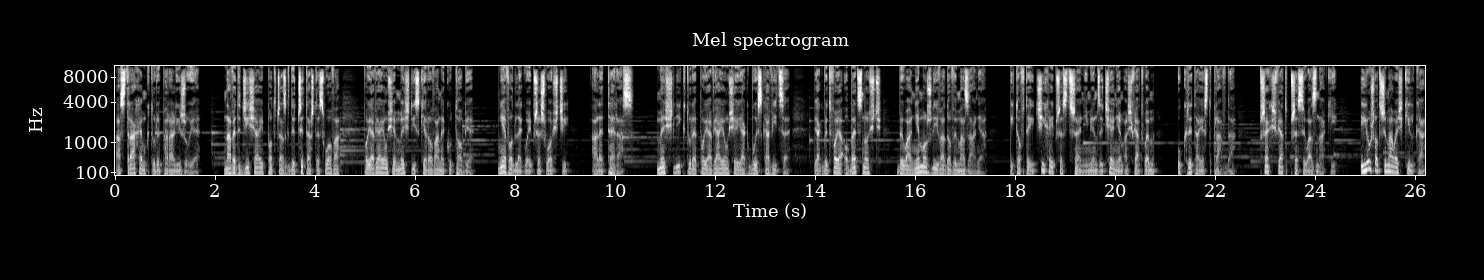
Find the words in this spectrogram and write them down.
a strachem, który paraliżuje. Nawet dzisiaj, podczas gdy czytasz te słowa, pojawiają się myśli skierowane ku Tobie, nie w odległej przeszłości, ale teraz. Myśli, które pojawiają się jak błyskawice, jakby Twoja obecność była niemożliwa do wymazania. I to w tej cichej przestrzeni między cieniem a światłem ukryta jest prawda. Wszechświat przesyła znaki. I już otrzymałeś kilka.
